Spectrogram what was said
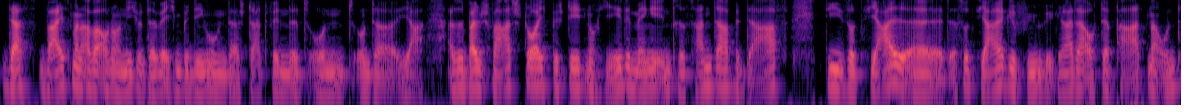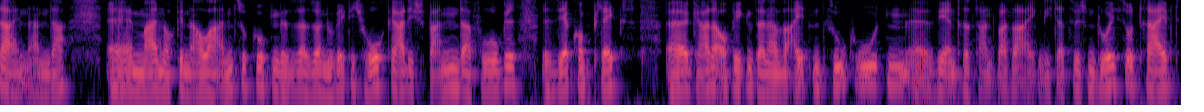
das weiß man aber auch noch nicht, unter welchen Bedingungen das stattfindet. Und unter, ja, also beim Schwarzstorch besteht noch jede Menge interessanter Bedarf, die Sozial, äh, das Sozialgefüge, gerade auch der Partner und untereinander äh, mal noch genauer anzugucken. Das ist also ein wirklich hochgradig spannender Vogel, sehr komplex, äh, gerade auch wegen seiner weiten Zugrouten, äh, sehr interessant, was er eigentlich dazwischendurch so treibt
